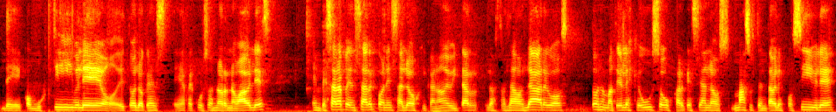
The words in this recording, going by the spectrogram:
de combustible o de todo lo que es eh, recursos no renovables, empezar a pensar con esa lógica, ¿no? de evitar los traslados largos, todos los materiales que uso, buscar que sean los más sustentables posible.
